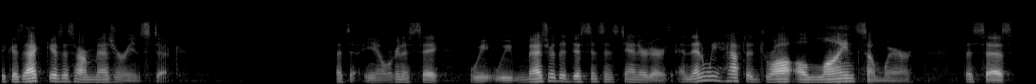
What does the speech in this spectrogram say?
because that gives us our measuring stick. That's, you know, we're going to say we, we measure the distance in standard errors, and then we have to draw a line somewhere that says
